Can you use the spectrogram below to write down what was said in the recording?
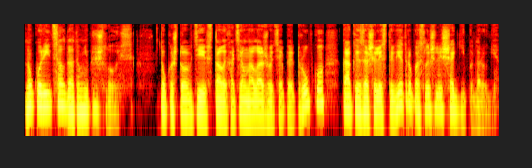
Но курить солдатам не пришлось. Только что Авдеев встал и хотел налаживать опять трубку, как из-за шелеста ветра послышались шаги по дороге.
